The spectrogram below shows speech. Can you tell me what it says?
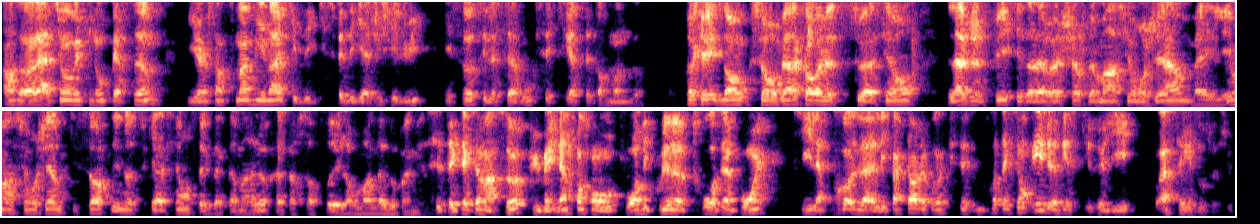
entre en relation avec une autre personne, il y a un sentiment bien-être qui se fait dégager chez lui et ça, c'est le cerveau qui sécrète cette hormone-là. OK, donc si on revient encore à notre situation, la jeune fille qui est à la recherche de mentions j'aime, ben, les mentions j'aime qui sortent, les notifications, c'est exactement là que ça fait ressortir l'hormone de la dopamine. C'est exactement ça. Puis maintenant, je pense qu'on va pouvoir découler notre troisième point, qui est les facteurs de prote- protection et de risque reliés à ces réseaux sociaux.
